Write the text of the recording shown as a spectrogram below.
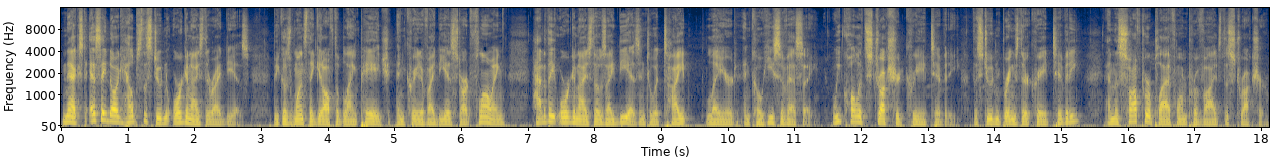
Next, EssayDog helps the student organize their ideas, because once they get off the blank page and creative ideas start flowing, how do they organize those ideas into a tight, layered, and cohesive essay? We call it structured creativity. The student brings their creativity, and the software platform provides the structure.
